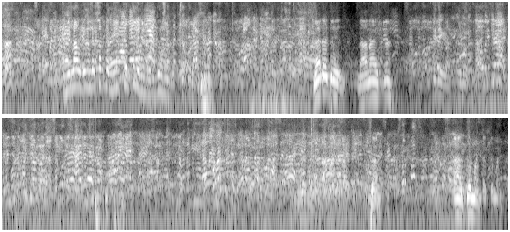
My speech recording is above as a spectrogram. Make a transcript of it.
तुम्ही लावले म्हणल्यासारखं मी करतो हँडल दोन्ही नाही नाही ते नाना आहेत ना? चालेल ते म्हणतात ते म्हणतात.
